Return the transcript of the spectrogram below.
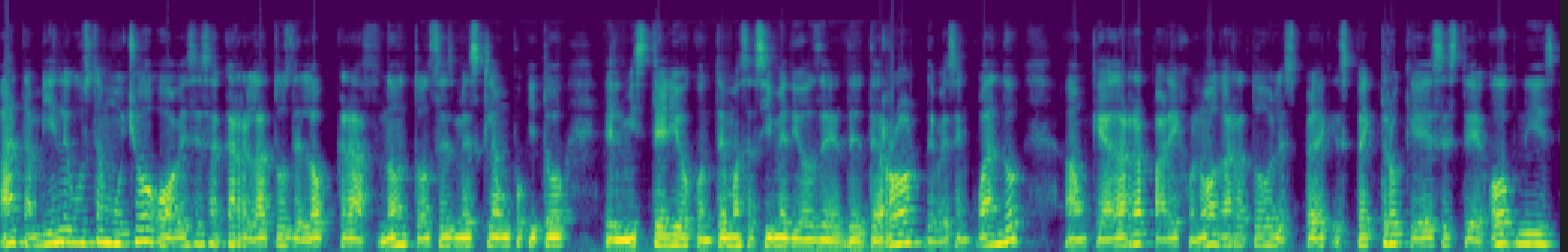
Ah, también le gusta mucho o a veces saca relatos de Lovecraft, ¿no? Entonces mezcla un poquito el misterio con temas así medios de, de terror de vez en cuando aunque agarra parejo, ¿no? Agarra todo el espectro que es este ovnis,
